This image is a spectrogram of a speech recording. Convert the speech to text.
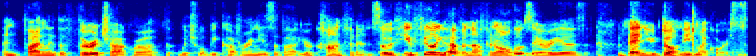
And finally, the third chakra, which we'll be covering, is about your confidence. So if you feel you have enough in all those areas, then you don't need my course.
